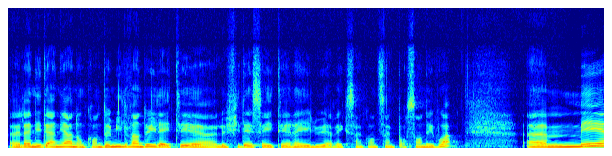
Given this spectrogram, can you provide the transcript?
l'année dernière. Donc en 2022, il a été, le Fidesz a été réélu avec 55% des voix. Mais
